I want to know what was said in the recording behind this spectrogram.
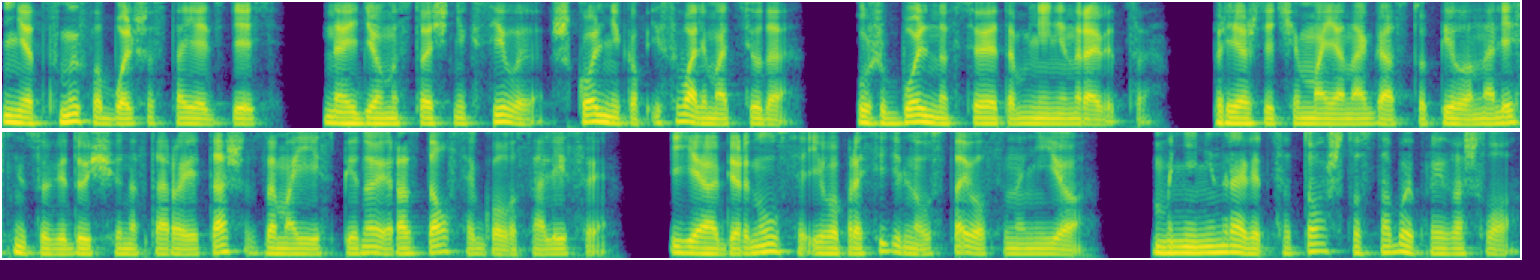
Нет смысла больше стоять здесь. Найдем источник силы, школьников и свалим отсюда. Уж больно все это мне не нравится. Прежде чем моя нога ступила на лестницу, ведущую на второй этаж, за моей спиной раздался голос Алисы. Я обернулся и вопросительно уставился на нее. «Мне не нравится то, что с тобой произошло».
